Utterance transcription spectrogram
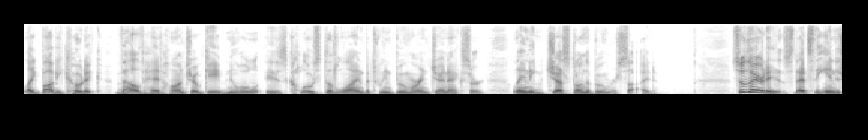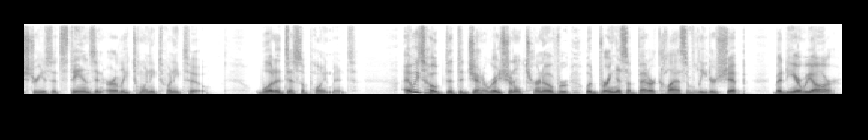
Like Bobby Kotick, Valve head honcho Gabe Newell is close to the line between Boomer and Gen Xer, landing just on the Boomer side. So there it is. That's the industry as it stands in early 2022. What a disappointment. I always hoped that the generational turnover would bring us a better class of leadership, but here we are.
